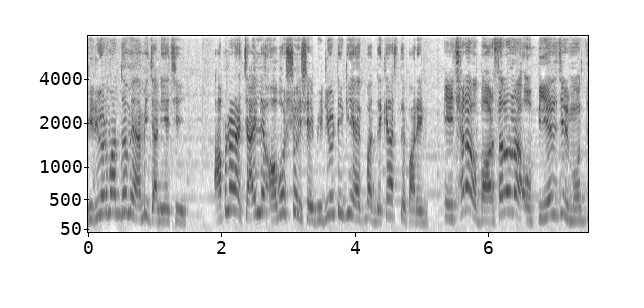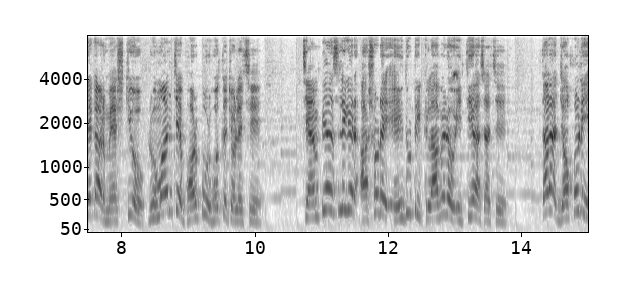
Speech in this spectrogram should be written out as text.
ভিডিওর মাধ্যমে আমি জানিয়েছি। আপনারা চাইলে অবশ্যই সেই ভিডিওটি গিয়ে একবার দেখে আসতে পারেন। এছাড়াও বার্সেলোনা ও পিএসজির মধ্যেকার ম্যাচটিও রোমাঞ্চে ভরপুর হতে চলেছে। চ্যাম্পিয়ন্স লিগের আসরে এই দুটি ক্লাবেরও ইতিহাস আছে। তারা যখনই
